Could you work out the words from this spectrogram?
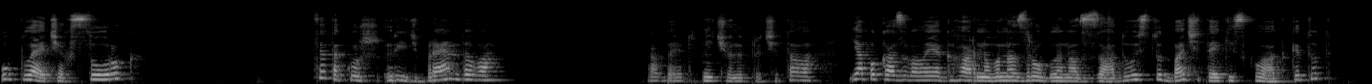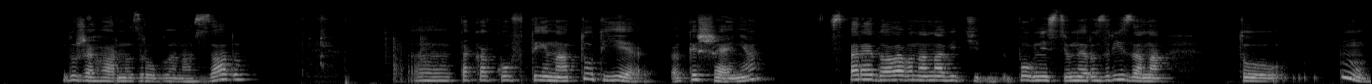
У плечах 40. Це також річ брендова. Правда, я тут нічого не прочитала. Я показувала, як гарно вона зроблена ззаду. Ось тут, бачите, які складки тут. Дуже гарно зроблена ззаду. Е, така ковтина. Тут є е, кишеня спереду, але вона навіть повністю не розрізана, то, ну,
